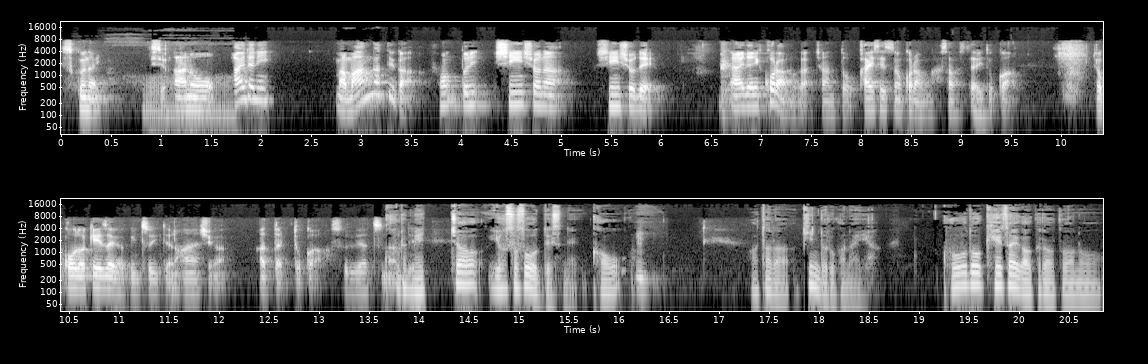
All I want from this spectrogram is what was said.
少ないですよ。あ。の間に、まあ、漫画っていうか本当に新書な新書で間にコラムがちゃんと解説のコラムが挟まってたりとか行動経済学についての話があったりとかするやつなんでこれめっちゃ良さそうですね。顔。うんあ、ただ、Kindle がないや。行動経済学だとあの、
